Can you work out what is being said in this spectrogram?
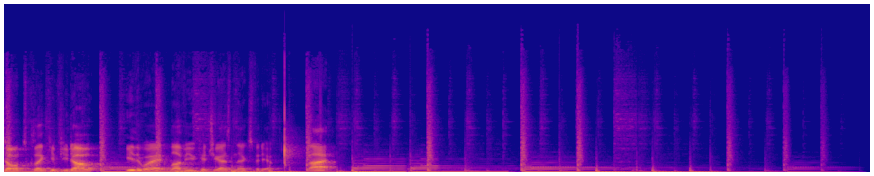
Don't click if you don't. Either way, love you. Catch you guys in the next video. Bye.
